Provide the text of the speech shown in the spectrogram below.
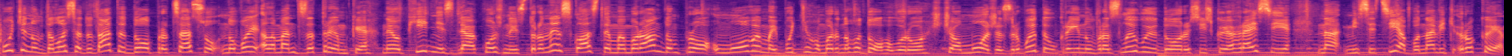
Путіну вдалося додати до процесу новий елемент затримки необхідність для кожної сторони скласти меморандум про умови майбутнього мирного договору, що може зробити Україну вразливою до російської агресії на місяці або навіть роки.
